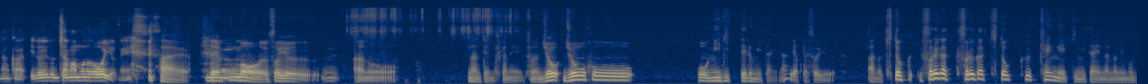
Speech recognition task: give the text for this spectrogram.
なんかいろいろ邪魔者が多いよね。はい。で、うんもうそういう、あの、なんていうんですかね、その情情報を握ってるみたいな、やっぱりそういう、あの既得それが、それが既得権益みたいなのにも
